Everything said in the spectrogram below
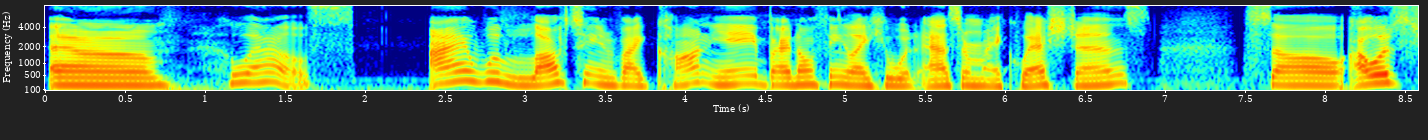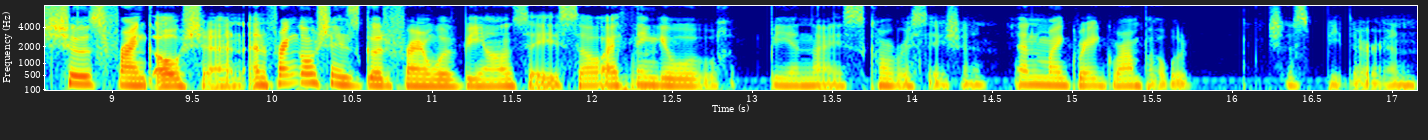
Um, who else? I would love to invite Kanye, but I don't think like he would answer my questions. So I would choose Frank Ocean, and Frank Ocean is good friend with Beyonce, so I think it will be a nice conversation. And my great grandpa would just be there, and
